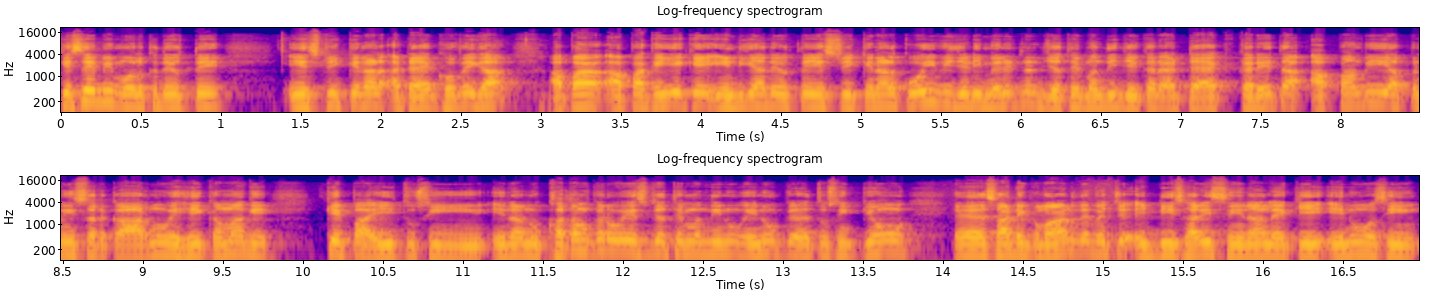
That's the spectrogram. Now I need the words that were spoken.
ਕਿਸੇ ਵੀ ਮੁਲਕ ਦੇ ਉੱਤੇ ਇਸ ਤਰੀਕੇ ਨਾਲ ਅਟੈਕ ਹੋਵੇਗਾ। ਆਪਾਂ ਆਪਾਂ ਕਹੀਏ ਕਿ ਇੰਡੀਆ ਦੇ ਉੱਤੇ ਇਸ ਤਰੀਕੇ ਨਾਲ ਕੋਈ ਵੀ ਜਿਹੜੀ ਮਿਲੀਟੈਂਟ ਜਥੇਬੰਦੀ ਜੇਕਰ ਅਟੈਕ ਕਰੇ ਤਾਂ ਆਪਾਂ ਵੀ ਆਪਣੀ ਸਰਕਾਰ ਨੂੰ ਇਹੀ ਕਵਾਂਗੇ ਕਿ ਭਾਈ ਤੁਸੀਂ ਇਹਨਾਂ ਨੂੰ ਖਤਮ ਕਰੋ ਇਸ ਜਥੇਬੰਦੀ ਨੂੰ, ਇਹਨੂੰ ਕ- ਤੁਸੀਂ ਕਿਉਂ ਸਾਡੇ ਗਵਾਂਢ ਦੇ ਵਿੱਚ ਐਡੀ ਸਾਰੀ ਸੈਨਾ ਲੈ ਕੇ ਇਹਨੂੰ ਅਸੀਂ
